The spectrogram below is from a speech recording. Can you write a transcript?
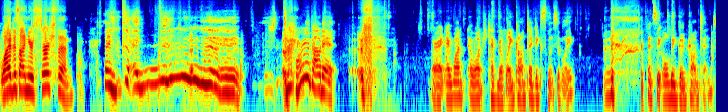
Why design your search then? I, I, don't worry about it. All right, I want I watch Technoblade content exclusively. That's the only good content.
